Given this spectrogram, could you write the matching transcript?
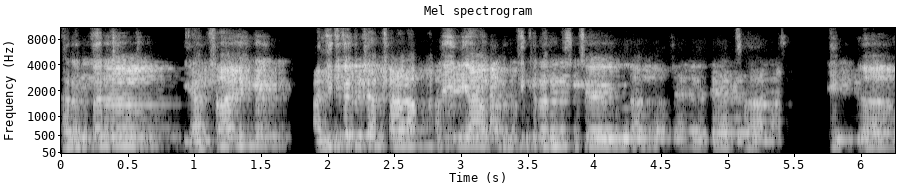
खर तर याचा एक अलीकडच्या काळामध्ये या प्रतिक्रांतीच्या युद्धाच्या लढ्याचा एक अं,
